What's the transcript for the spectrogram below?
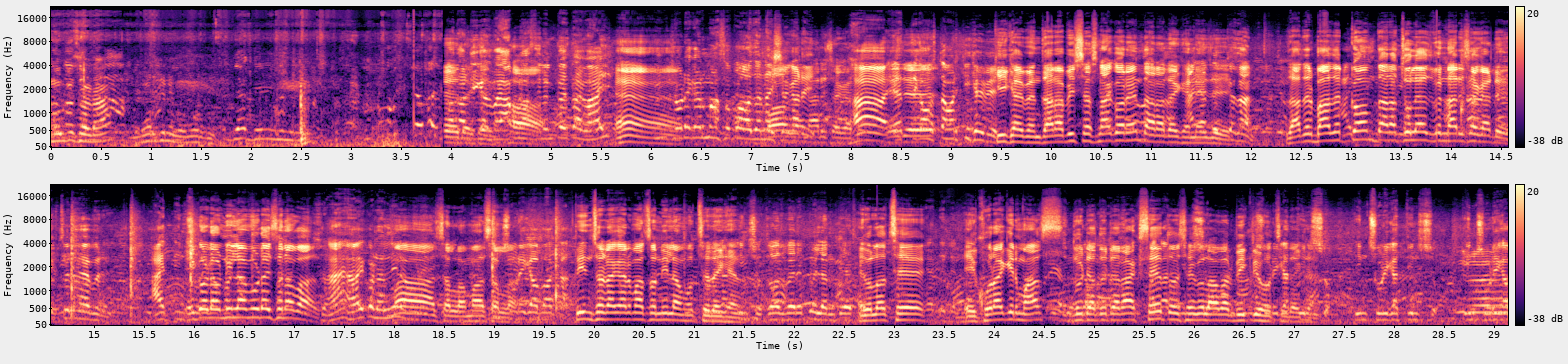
মুরগি ছড়া মুরগি নিব মুরগি। কি খাইবেন? যারা বিশ্বাস না করেন তারা দেখেন এই যে যাদের বাজেট কম তারা চলে আসবেন নারী ঘাটে নিলাম উঠাইছেন আবার? হ্যাঁ হয় মাশাল্লাহ মাশাল্লাহ তিনশো টাকার মাছও নিলাম হচ্ছে দেখেন। কইলাম কি এগুলো হচ্ছে এই খোরাকির মাছ দুইটা দুইটা রাখছে তো সেগুলো আবার বিক্রি হচ্ছে দেখেন। তিনশো টাকা তিনশো তিনশো টাকা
